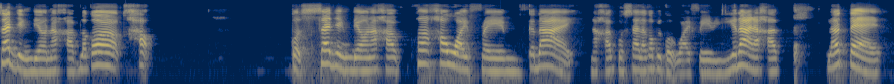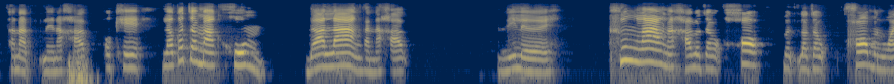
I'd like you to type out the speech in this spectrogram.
set อย่างเดียวนะครับ แล้วก็เข้ากด set อย่างเดียวนะครับ เพื่อเข้า wireframe ก็ได้นะครับ กด set แล้วก็ไปกด wireframe อย่างนี้ก็ได้นะครับ แล้วแต่ถนัดเลยนะครับ โอเค แล้วก็จะมาคุมด้านล่างกันนะครับ นี่เลย ครึ่งล่างนะครับเราจะครอบเราจะครอบมันไว้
